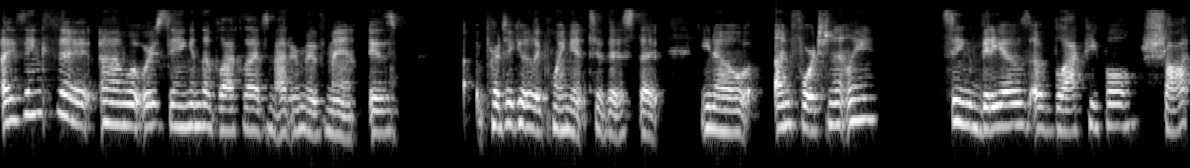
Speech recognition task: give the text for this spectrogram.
i think that um, what we're seeing in the black lives matter movement is particularly poignant to this that you know unfortunately seeing videos of black people shot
